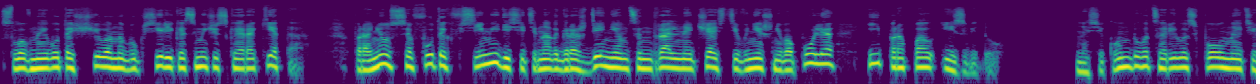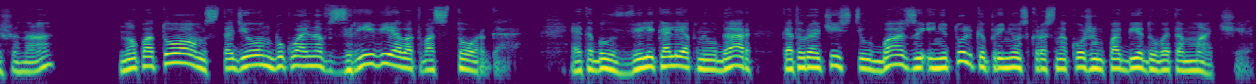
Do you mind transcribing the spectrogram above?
словно его тащила на буксире космическая ракета. Пронесся в футах в семидесяти над ограждением центральной части внешнего поля и пропал из виду. На секунду воцарилась полная тишина, но потом стадион буквально взревел от восторга. Это был великолепный удар, который очистил базы и не только принес краснокожим победу в этом матче,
